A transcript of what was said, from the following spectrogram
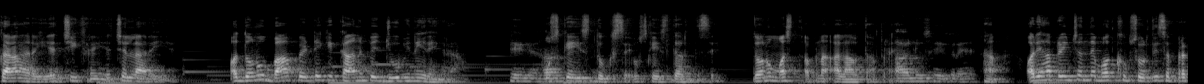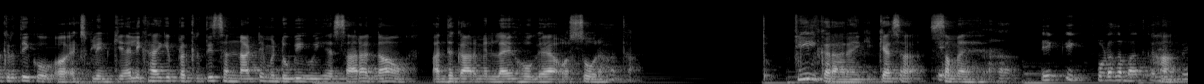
करा रही है चीख रही है चिल्ला रही है और दोनों बाप बेटे के कान पे जू भी नहीं रेंग रहा। ठीक है हाँ। उसके इस दुख से उसके इस दर्द से। दोनों मस्त अपना अलाव ताप रहे हैं। आलू सेक रहे हैं। हाँ और यहाँ प्रेमचंद ने बहुत खूबसूरती से प्रकृति को एक्सप्लेन किया है। लिखा है कि प्रकृति सन्नाटे में डूबी हुई है सारा गाँव अंधकार में लय हो गया और सो रहा था। तो फील करा रहे हैं कि कैसा समय है। हाँ एक एक थोड़ा सा बात करें हाँ। पे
